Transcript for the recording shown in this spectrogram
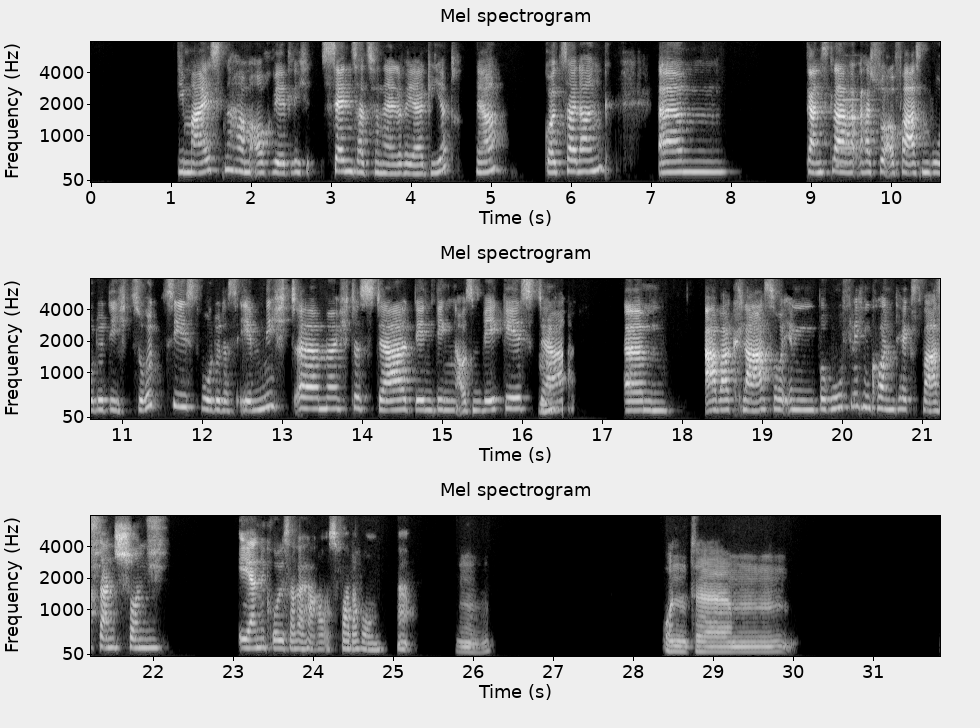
die meisten haben auch wirklich sensationell reagiert ja, Gott sei Dank. Ähm, ganz klar hast du auch Phasen, wo du dich zurückziehst, wo du das eben nicht äh, möchtest, ja, den Dingen aus dem Weg gehst, mhm. ja. Ähm, aber klar, so im beruflichen Kontext war es dann schon eher eine größere Herausforderung, ja. Mhm. Und ähm,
